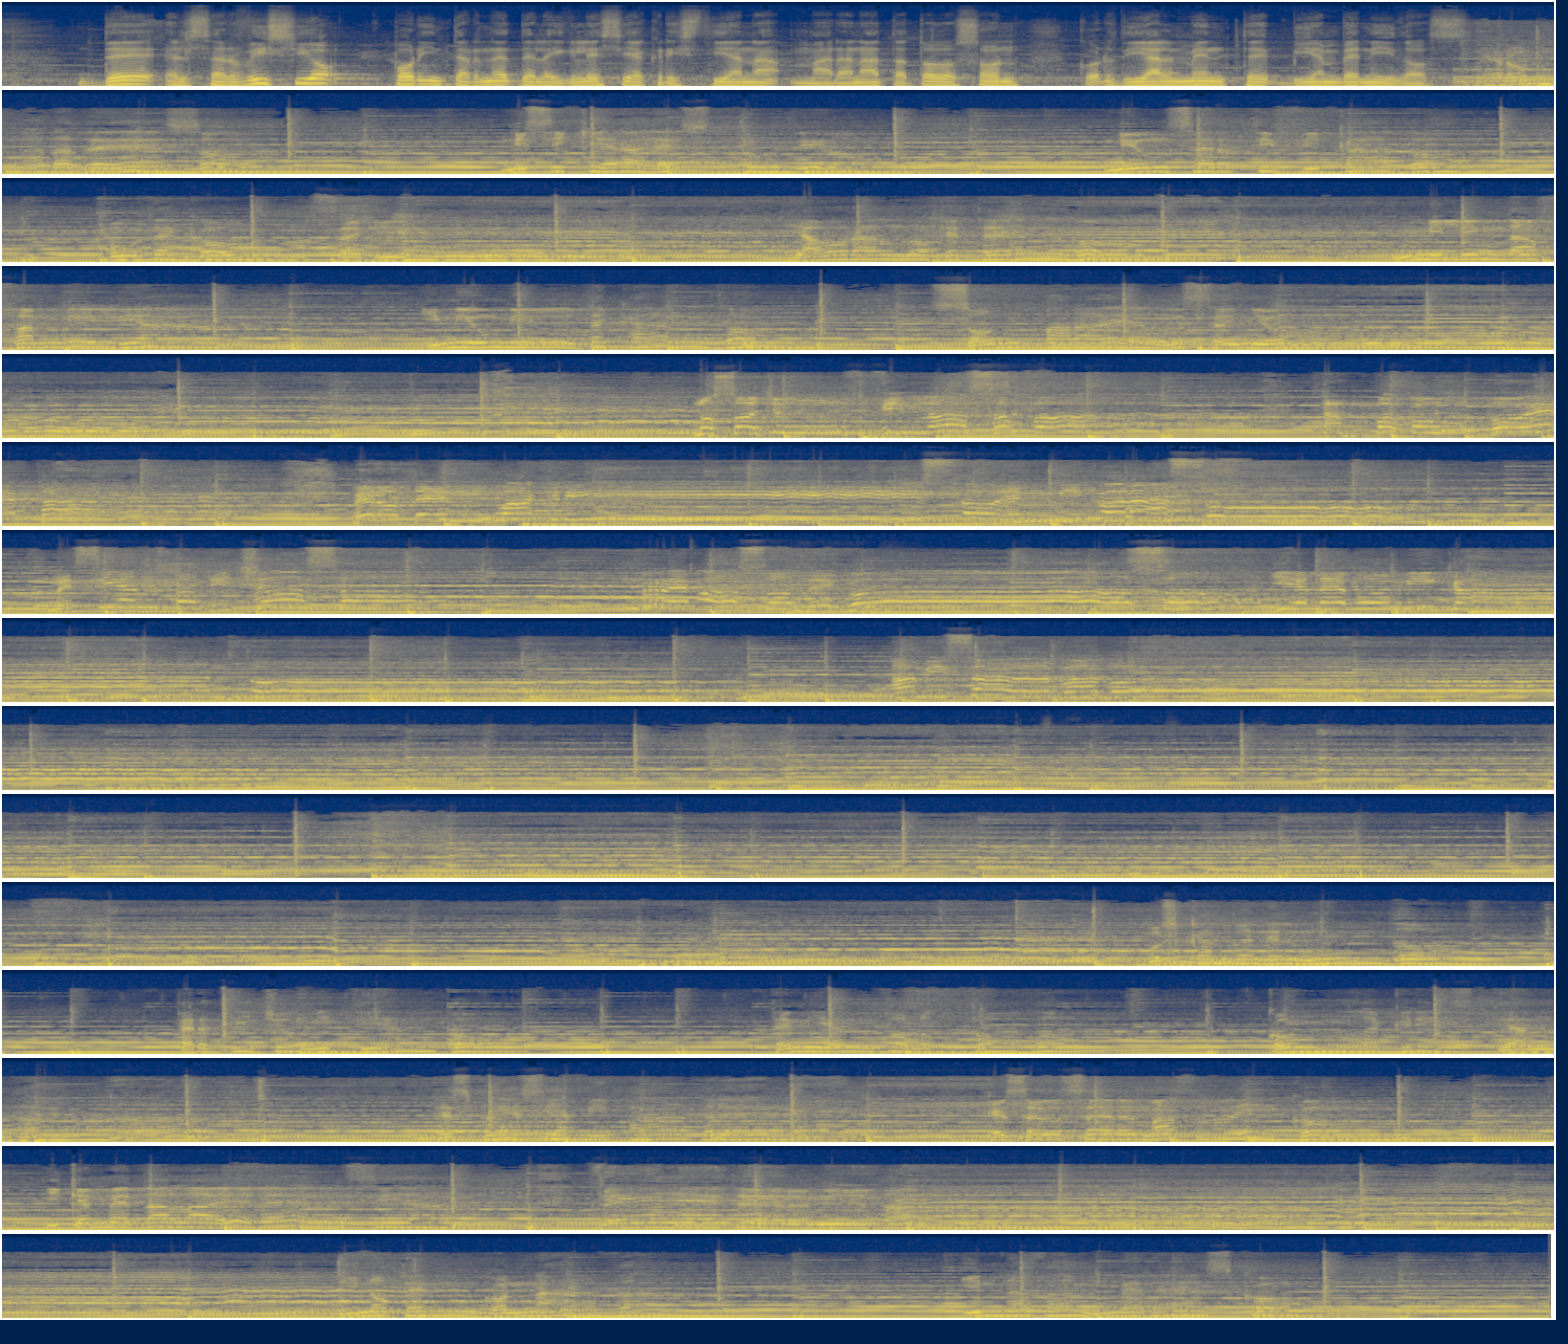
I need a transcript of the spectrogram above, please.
del servicio por internet de la Iglesia Cristiana Maranata. Todos son cordialmente bienvenidos. Pero nada de eso, ni siquiera estudio, ni un certificado pude conseguir. Y ahora lo que tengo, mi linda familia y mi humilde canto, son para el Señor. No soy un filósofo, tampoco un poeta, pero tengo a Cristo en mi corazón. Me siento dichoso, reboso de gozo y elevo mi canto Desprecia a mi Padre, que es el ser más rico y que me da la herencia de la eternidad. Y no tengo nada y nada merezco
